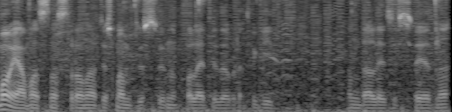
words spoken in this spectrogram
moja mocna strona. Też mam tu jeszcze jedną palety, dobra, to git. Tam dalej jest jeszcze jedna.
